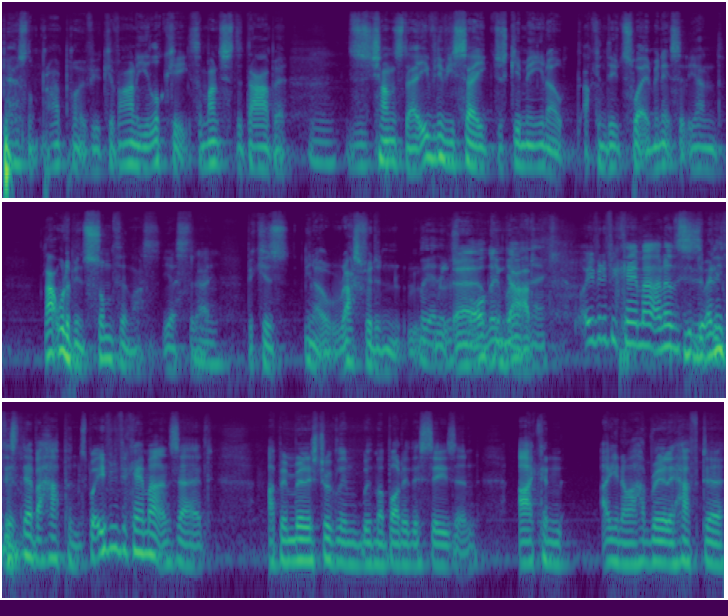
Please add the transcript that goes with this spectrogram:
personal pride point of view, Cavani, you're lucky. It's a Manchester derby. There's a chance there. Even if you say, just give me, you know, I can do 20 minutes at the end. That would have been something last yesterday because you know Rashford and Well, yeah, they were just uh, walking, Lingard. weren't even if he came out, I know this is do anything. this never happens, but even if he came out and said, "I've been really struggling with my body this season. I can, I, you know, I really have to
